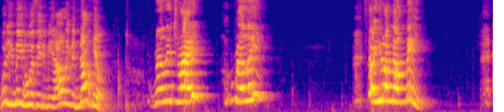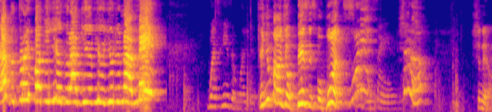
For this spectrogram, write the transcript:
What do you mean, who is he to me? I don't even know him. Really, Dre? Really? So you don't know me? After three fucking years that I give you, you deny me? Wes, he isn't worth it. Can you mind your business for once? I'm saying. Shut up. Chanel.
